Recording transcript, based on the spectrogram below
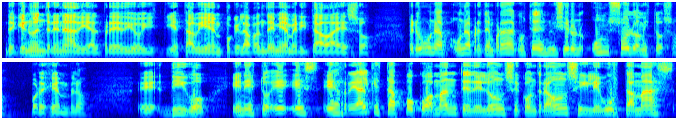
de que no entre nadie al predio y, está bien, porque la pandemia meritaba eso. Pero hubo una pretemporada que ustedes no hicieron un solo amistoso, por ejemplo. Eh, digo, en esto, ¿e-, ¿es, ¿es real que está poco amante del 11 contra 11 y le gusta más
